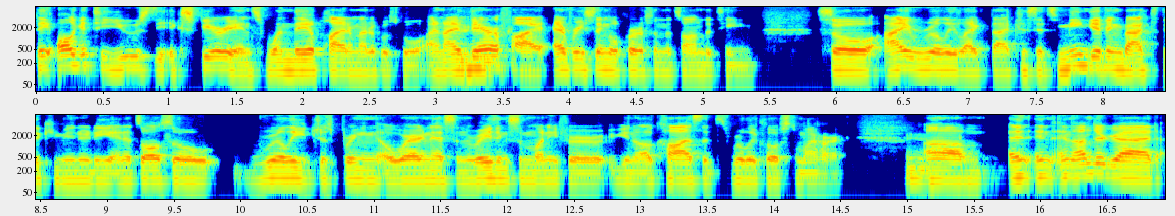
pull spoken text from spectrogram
They all get to use the experience when they apply to medical school. And I mm-hmm. verify every single person that's on the team. So I really like that because it's me giving back to the community, and it's also really just bringing awareness and raising some money for you know a cause that's really close to my heart. Mm-hmm. Um, and in undergrad,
